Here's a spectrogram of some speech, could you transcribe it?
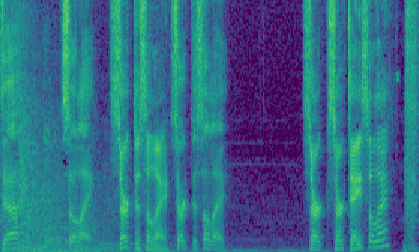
du Soleil. Cirque du Soleil. Cirque du Soleil. Cirque Cirque du Soleil.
